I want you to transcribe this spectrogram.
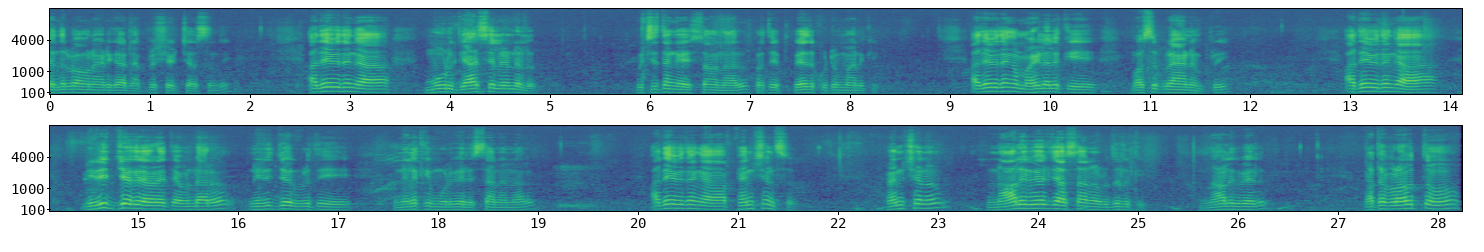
చంద్రబాబు నాయుడు గారిని అప్రిషియేట్ చేస్తుంది. అదేవిధంగా మూడు గ్యాస్ సిలిండర్లు ఉచితంగా ఇస్తామన్నారు ప్రతి పేద కుటుంబానికి. అదేవిధంగా మహిళలకి బస్సు ప్రయాణం ఫ్రీ. అదేవిధంగా నిరుద్యోగులు ఎవరైతే ఉండారో నిరుద్యోగ వృత్తి నెలకి మూడు వేలు ఇస్తానన్నారు. అదేవిధంగా పెన్షన్స్ పెన్షను నాలుగు వేలు చేస్తాను వృద్ధులకి నాలుగు వేలు. గత ప్రభుత్వం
